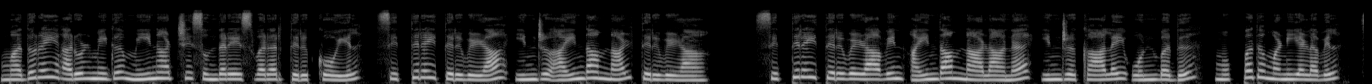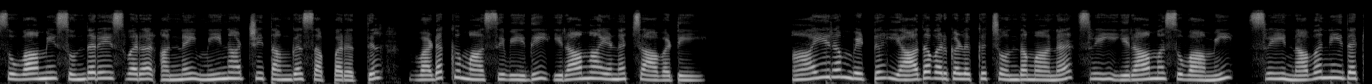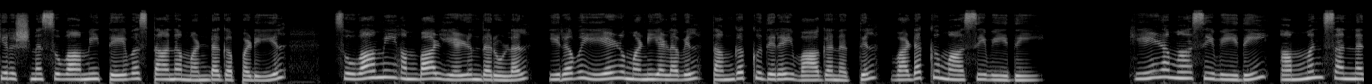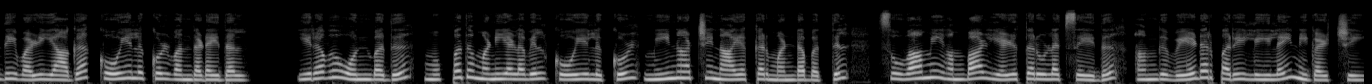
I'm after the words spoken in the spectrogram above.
மதுரை அருள்மிகு மீனாட்சி சுந்தரேஸ்வரர் திருக்கோயில் சித்திரை திருவிழா இன்று ஐந்தாம் நாள் திருவிழா. சித்திரை திருவிழாவின் ஐந்தாம் நாளான இன்று காலை ஒன்பது முப்பது மணியளவில் சுவாமி சுந்தரேஸ்வரர் அன்னை மீனாட்சி தங்க சப்பரத்தில் வடக்கு மாசிவீதி இராமாயணச் சாவடி. ஆயிரம் விட்டு யாதவர்களுக்குச் சொந்தமான ஸ்ரீ இராமசுவாமி ஸ்ரீ நவநீத கிருஷ்ண சுவாமி தேவஸ்தான மண்டகப்படியில் சுவாமி அம்பாள் எழுந்தருளல் இரவு ஏழு மணியளவில் தங்கக்குதிரை வாகனத்தில் வடக்கு மாசி வீதி. கீழமாசி வீதி அம்மன் சன்னதி வழியாக கோயிலுக்குள் வந்தடைதல். இரவு ஒன்பது முப்பது மணியளவில் கோயிலுக்குள் மீனாட்சி நாயக்கர் மண்டபத்தில் சுவாமி அம்பாள் எழுத்தருளச் செய்து அங்கு வேடர் பரிலீலை நிகழ்ச்சி.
